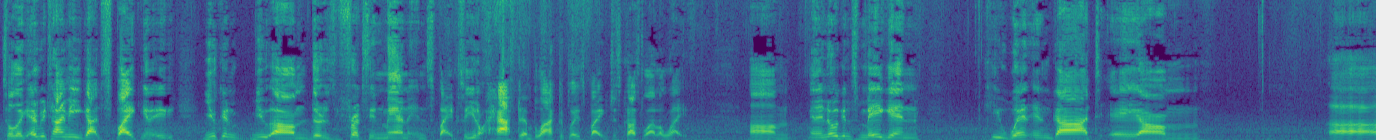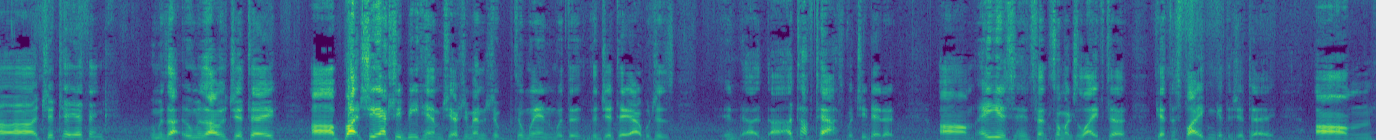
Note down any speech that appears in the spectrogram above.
So like every time he got Spike, you know, you can you um, there's Phyrexian mana in Spike, so you don't have to have black to play Spike. It just costs a lot of life. Um, and I know against Megan, he went and got a um, uh, Jitte, I think. Umaza, Umezawa was Jitte. Uh, but she actually beat him. She actually managed to, to win with the, the Jitte out, which is uh, a tough task, but she did it. Um, he has, spent so much life to get this fight and get the Jitte. Um,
